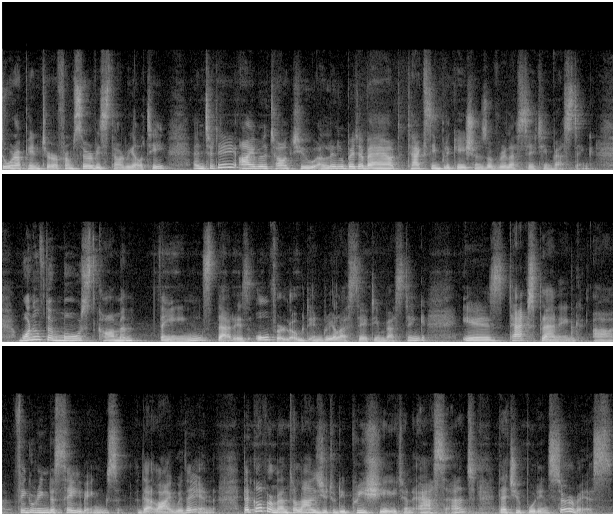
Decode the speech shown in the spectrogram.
Dora Pinter from Service Star Realty, and today I will talk to you a little bit about tax implications of real estate investing. One of the most common things that is overlooked in real estate investing is tax planning, uh, figuring the savings that lie within. The government allows you to depreciate an asset that you put in service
